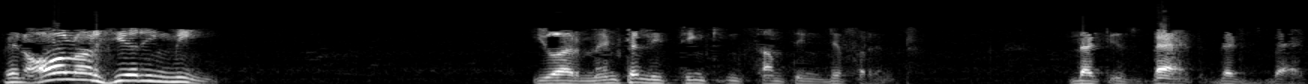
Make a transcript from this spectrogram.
when all are hearing me, you are mentally thinking something different. That is bad, that is bad.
